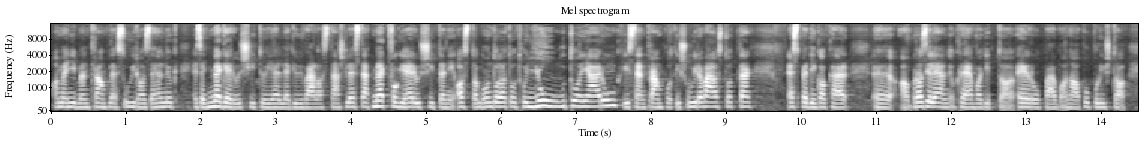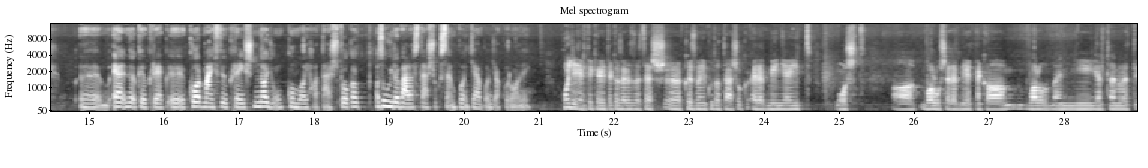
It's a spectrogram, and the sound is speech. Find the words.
amennyiben Trump lesz újra az elnök, ez egy megerősítő jellegű választás lesz, tehát meg fogja erősíteni azt a gondolatot, hogy jó úton járunk, hiszen Trumpot is újra választották, ez pedig akár a brazil elnökre, vagy itt a Európában a populista elnökökre, kormányfőkre is nagyon komoly hatást fog az újraválasztások szempontjából gyakorolni. Hogy értékelitek az előzetes közvénykutatások eredményeit most a valós eredményeknek a valamennyi értelmet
